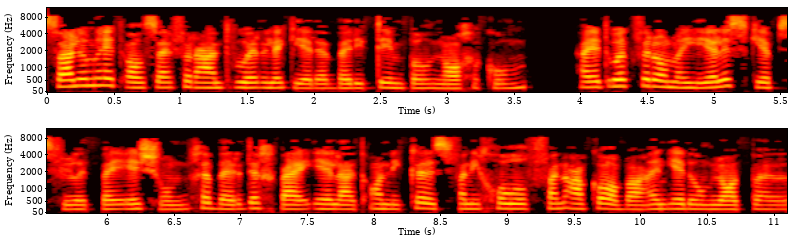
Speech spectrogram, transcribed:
Salome het al sy verantwoordelikhede bij die tempel nagekom. Hij het ook vir hom een hele skeepsvloot by Eshon geberdig by Elat aan die kus van die golf van Akaba en Edom laat bou.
